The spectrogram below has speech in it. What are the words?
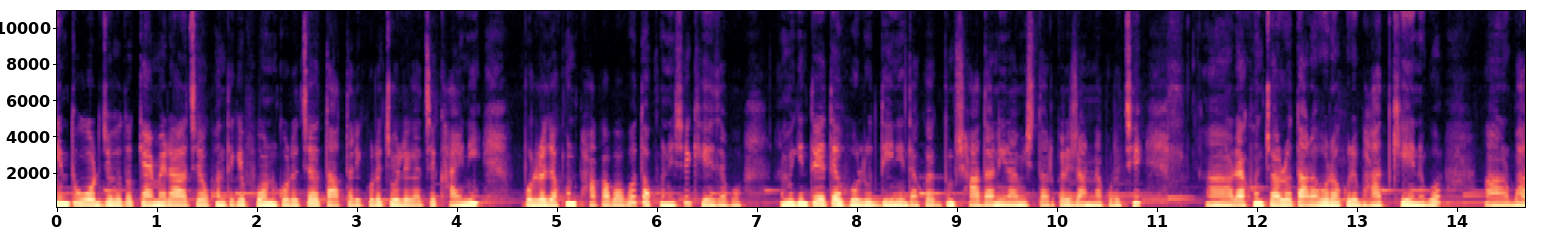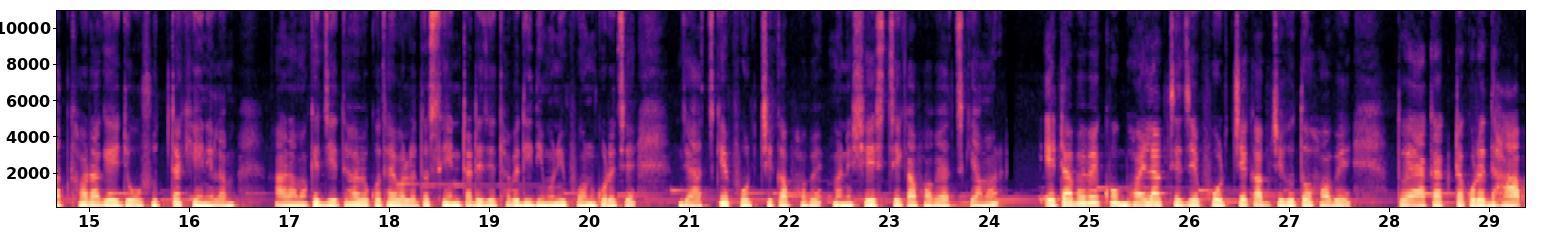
কিন্তু ওর যেহেতু ক্যামেরা আছে, ওখান থেকে ফোন করেছে তাড়াতাড়ি করে চলে গেছে, খায়নি। বলল, যখন ফাঁকা পাবো, তখন এসে খেয়ে যাব। আমি কিন্তু এতে হলুদ দিইনি, দেখো, একদম সাদা নিরামিষ তরকারি রান্না করেছি। আর এখন চলো, তাড়াহুড়া করে ভাত খেয়ে নেব। আর ভাত খাওয়ার আগে এই যে ওষুধটা খেয়ে নিলাম। আর আমাকে যেতে হবে কোথায় বলো তো? সেন্টারে যেতে হবে। দিদিমণি ফোন করেছে যে, আজকে ফোর্থ চেক হবে। মানে শেষ চেক হবে আজকে আমার। এটা ভেবে খুব ভয় লাগছে যে ফোর্থ চেক আপ যেহেতু হবে, তো এক একটা করে ধাপ,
